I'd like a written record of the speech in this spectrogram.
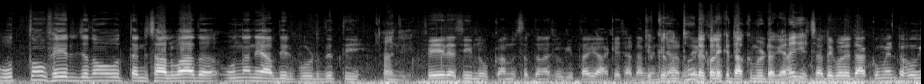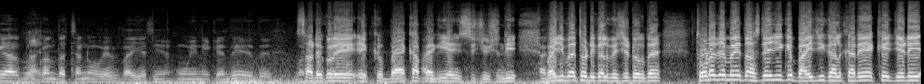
ਉਤੋਂ ਫਿਰ ਜਦੋਂ ਉਹ 3 ਸਾਲ ਬਾਅਦ ਉਹਨਾਂ ਨੇ ਆਪਦੀ ਰਿਪੋਰਟ ਦਿੱਤੀ ਹਾਂਜੀ। ਫਿਰ ਅਸੀਂ ਲੋਕਾਂ ਨੂੰ ਸੱਦਣਾ ਸ਼ੁਰੂ ਕੀਤਾ ਵੀ ਆ ਕੇ ਸਾਡਾ ਕਿਉਂਕਿ ਹੁਣ ਤੁਹਾਡੇ ਕੋਲ ਇੱਕ ਡਾਕੂਮੈਂਟ ਹੋ ਗਿਆ ਨਾ ਜੀ। ਸਾਡੇ ਕੋਲੇ ਡਾਕੂਮੈਂਟ ਹੋ ਗਿਆ ਲੋਕਾਂ ਨੂੰ ਦੱਸਣ ਨੂੰ ਹੋ ਗਿਆ ਵੀ ਭਾਈ ਅਸੀਂ ਉਹੀ ਨਹੀਂ ਕਹਿੰਦੇ ਤੇ ਸਾਡੇ ਕੋਲੇ ਇੱਕ ਬੈਕਅਪ ਹੈਗੀ ਹੈ ਇੰਸਟੀਟਿਊਸ਼ਨ ਦੀ। ਬਾਈ ਜੀ ਮੈਂ ਤੁਹਾਡੀ ਗੱਲ ਵਿੱਚ ਟੋਕਦਾ ਥੋੜਾ ਜਿਹਾ ਮੈਂ ਦੱਸ ਦਿਆਂ ਜੀ ਕਿ ਬਾਈ ਜੀ ਗੱਲ ਕਰ ਰਹੇ ਆ ਕਿ ਜਿਹੜੇ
